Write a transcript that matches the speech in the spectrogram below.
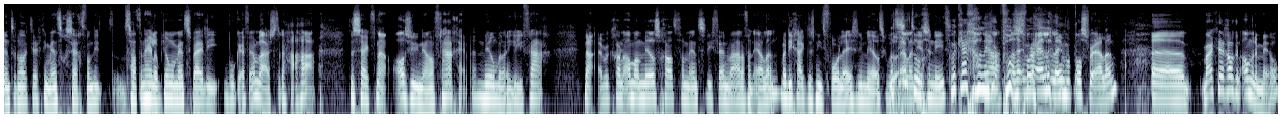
En toen had ik tegen die mensen gezegd... Van die, er zaten een hele hoop jonge mensen bij die Boek FM luisteren. Haha. Dus zei ik van nou, als jullie nou een vraag hebben... mail me dan jullie vraag. Nou, heb ik gewoon allemaal mails gehad van mensen die fan waren van Ellen. Maar die ga ik dus niet voorlezen, die mails. Ik bedoel, is Ellen toch? is er niet. We krijgen alleen Ja, maar post alleen voor maar- Ellen. Alleen maar post voor Ellen. Ehm, maar ik kreeg ook een andere mail.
